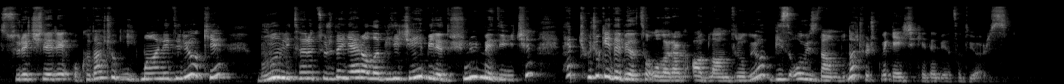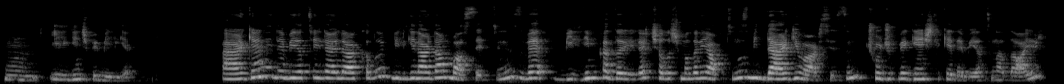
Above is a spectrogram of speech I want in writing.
süreçleri o kadar çok ihmal ediliyor ki bunun literatürde yer alabileceği bile düşünülmediği için hep çocuk edebiyatı olarak adlandırılıyor. Biz o yüzden buna çocuk ve gençlik edebiyatı diyoruz. Hmm, ilginç bir bilgi. Ergen edebiyatıyla alakalı bilgilerden bahsettiniz ve bildiğim kadarıyla çalışmaları yaptığınız bir dergi var sizin. Çocuk ve gençlik edebiyatına dair.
